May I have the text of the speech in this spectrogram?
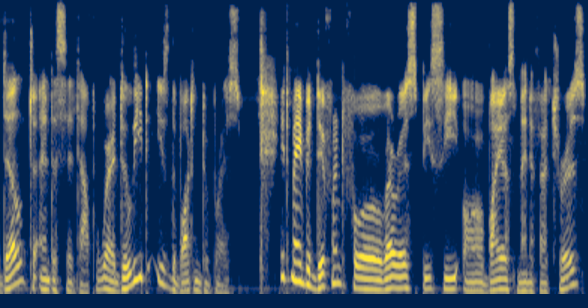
del to enter setup, where delete is the button to press. It may be different for various PC or BIOS manufacturers.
